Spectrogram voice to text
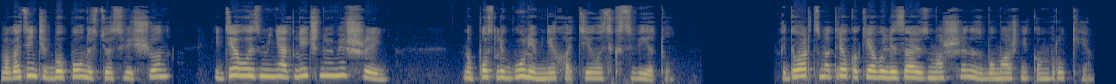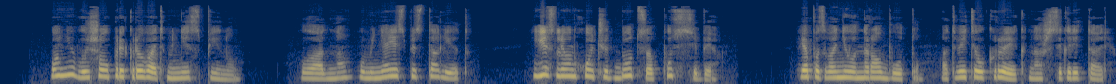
Магазинчик был полностью освещен и делал из меня отличную мишень, но после гули мне хотелось к свету. Эдуард смотрел, как я вылезаю из машины с бумажником в руке. Он не вышел прикрывать мне спину. Ладно, у меня есть пистолет. Если он хочет дуться, пусть себе. Я позвонила на работу, ответил Крейг, наш секретарь.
